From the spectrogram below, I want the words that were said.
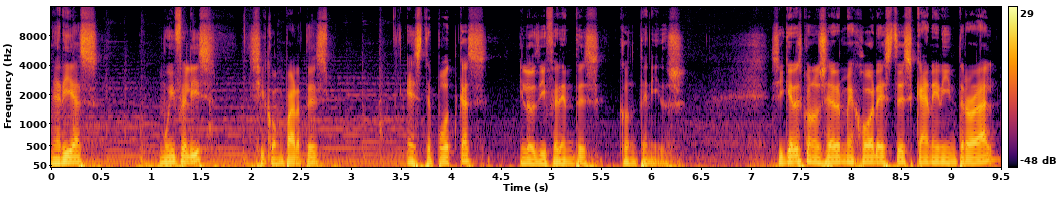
Me harías muy feliz si compartes este podcast y los diferentes contenidos. Si quieres conocer mejor este escáner intraoral,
